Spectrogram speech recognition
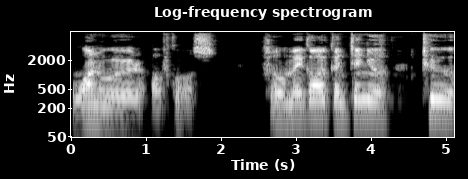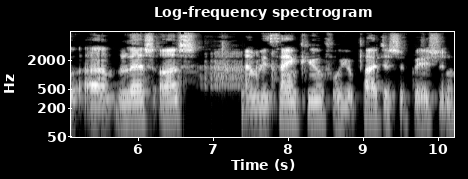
One word, of course. So may God continue to uh, bless us and we thank you for your participation.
